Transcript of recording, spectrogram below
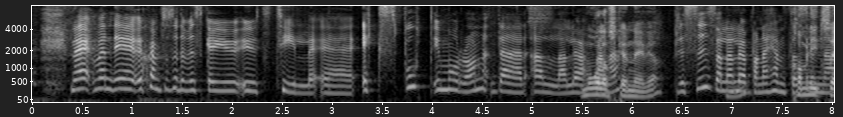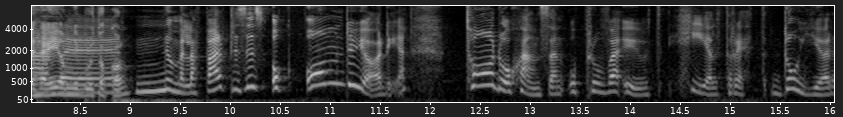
Nej, men eh, skämt åsido, vi ska ju ut till eh, Expot imorgon där alla löparna... Mall of Scandinavia. Precis, alla löparna hämtar Kommer sina och hej om ni bor i eh, Stockholm? nummerlappar. Precis, och om du gör det, ta då chansen att prova ut helt rätt dojor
